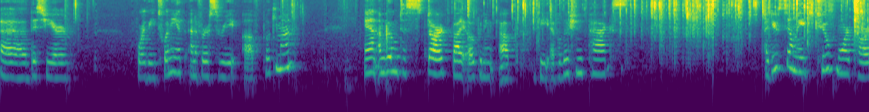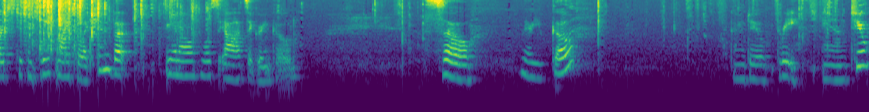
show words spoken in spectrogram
uh, this year for the 20th anniversary of Pokemon. And I'm going to start by opening up the evolution packs. I do still need two more cards to complete my collection, but you know, we'll see. Ah, oh, it's a green code. So there you go. I'm Gonna do three and two.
